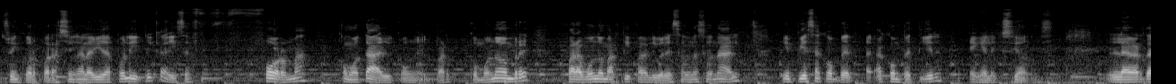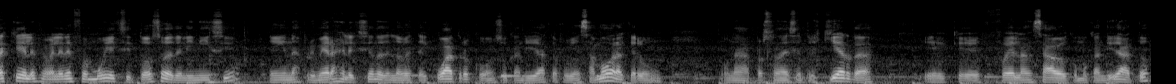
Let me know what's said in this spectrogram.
su incorporación a la vida política y se forma como tal, con el, como nombre, Farabundo Martí para la Liberación Nacional y empieza a, a competir en elecciones. La verdad es que el FMLN fue muy exitoso desde el inicio, en las primeras elecciones del 94 con su candidato Rubén Zamora, que era una persona de centro izquierda, eh, que fue lanzado como candidato.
